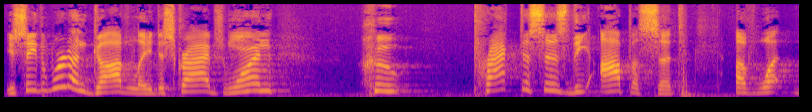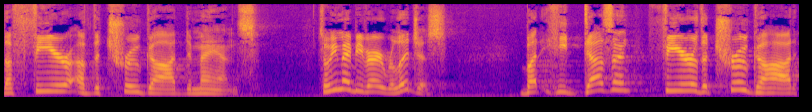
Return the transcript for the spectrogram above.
You see, the word ungodly describes one who practices the opposite of what the fear of the true God demands. So he may be very religious, but he doesn't fear the true God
